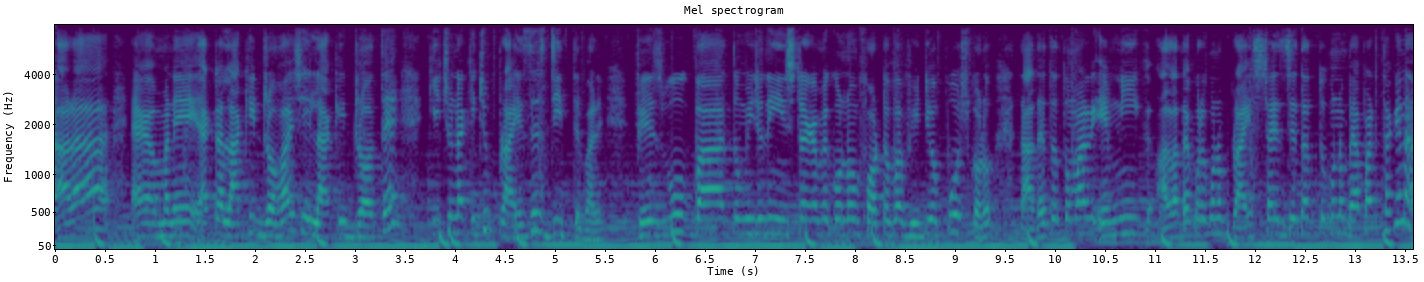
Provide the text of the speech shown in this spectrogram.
তারা মানে একটা লাকি ড্র হয়। সেই লাকি ড্রতে কিছু না কিছু প্রাইজেস জিততে পারে। ফেসবুক বা তুমি যদি ইনস্টাগ্রামে কোনো ফটো বা ভিডিও পোস্ট করো তাতে তো তোমার এমনি আলাদা করে কোনো প্রাইস টাইজ জেতার তো কোনো ব্যাপার থাকে না।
